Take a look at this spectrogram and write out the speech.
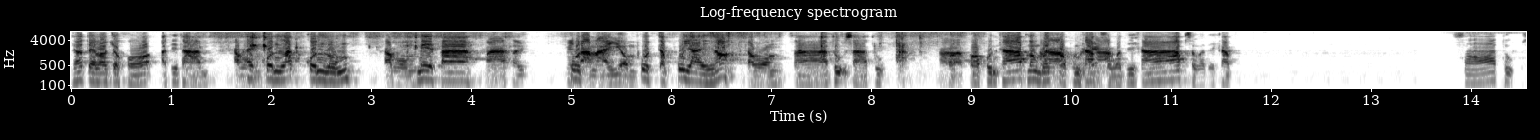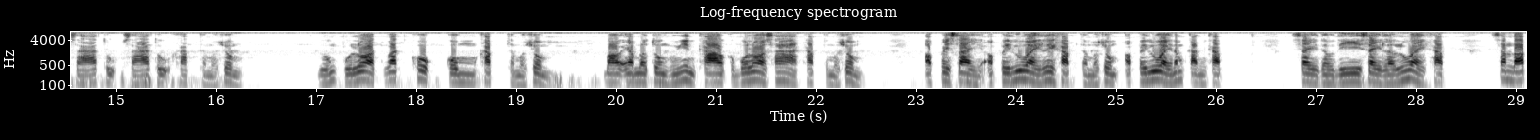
แล้วแต่เราจะขออธิษฐาน ครับผม ให้คนรักคนหลงครับผมเมตตา มาสวิไม่ตามหมายยมพูดกับผู้ใหญ่เนาะครับผมสาธุสาธุ ครับ ขอบคุณครับ น้องเบิร์ตคขรับอบคุณครับขอบสคุณครับวัสดีครับ สวัสดีครับ สาธุสาธุสาธุครับท่านผู้ชม หลวงปู่รอดวัดโคกกลมครับท่านผู้ชมเบาแอมเราตรงหูยินข่าวกับบัวล่อซ่าครับท่านผู้ชม เอาไปใส่เอาไปรวยเลยครับท่านผู้ชมเอาไปรวยน้ำกันครับใส่เราดีใส่เรารวยครับสำหรับ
